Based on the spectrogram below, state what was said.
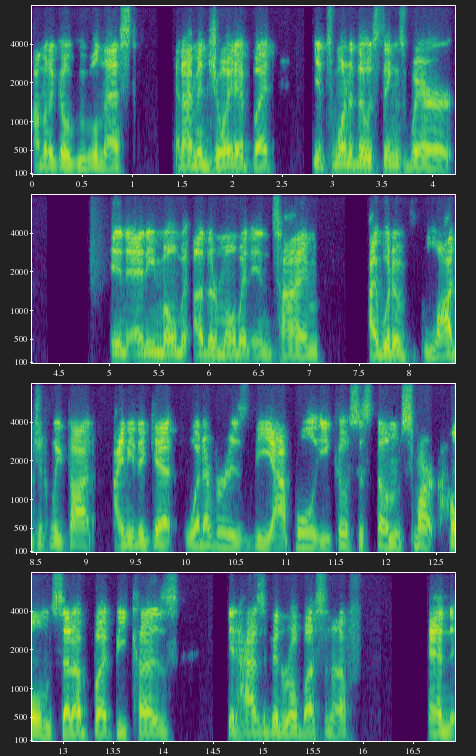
I'm going to go Google Nest and I'm enjoying it. But it's one of those things where in any moment, other moment in time, I would have logically thought I need to get whatever is the Apple ecosystem smart home setup. But because it hasn't been robust enough and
